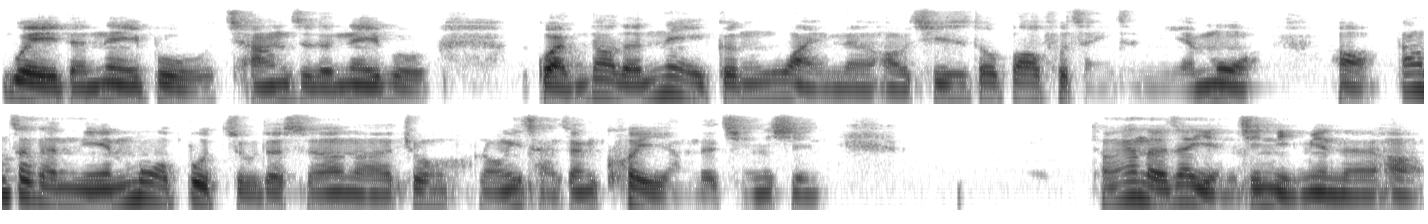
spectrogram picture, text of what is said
胃的内部、肠子的内部、管道的内跟外呢，哈，其实都包覆成一层黏膜。好，当这个黏膜不足的时候呢，就容易产生溃疡的情形。同样的，在眼睛里面呢，哈，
